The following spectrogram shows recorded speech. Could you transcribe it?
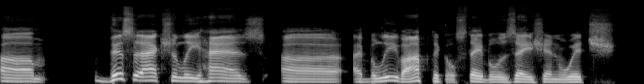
Um, this actually has, uh, I believe, optical stabilization, which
